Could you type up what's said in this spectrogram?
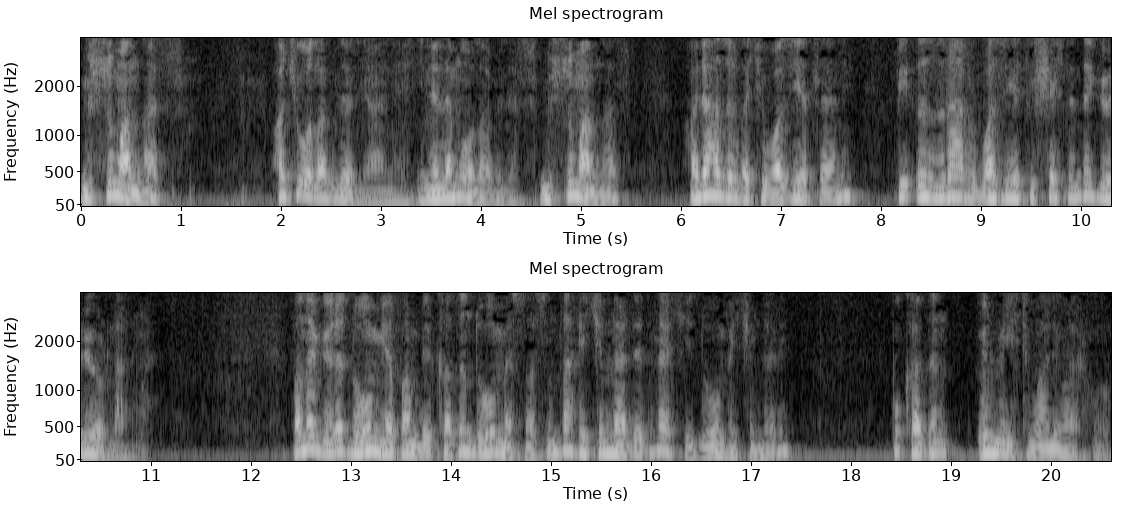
Müslümanlar acı olabilir yani, ineleme olabilir. Müslümanlar hali hazırdaki vaziyetlerini bir ızrar vaziyeti şeklinde görüyorlar mı? Bana göre doğum yapan bir kadın doğum esnasında hekimler dediler ki doğum hekimleri bu kadın ölme ihtimali var bu.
